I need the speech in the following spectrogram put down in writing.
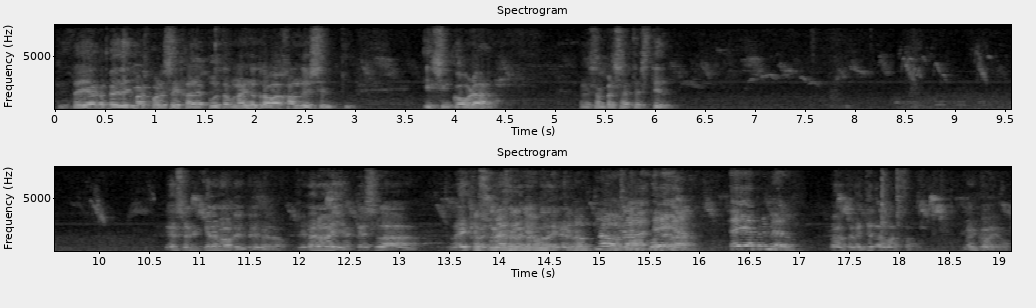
Quizá haya que pedir más por esa hija de puta. Un año trabajando y sin, y sin cobrar en esa empresa de textil. ¿Quién es el que quiere morir primero? Primero ella, que es la, la hija Que es de una niña, hombre, que dinero. no- No, la- ella, ella primero. Bueno, también tienes razón. Ven conmigo.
